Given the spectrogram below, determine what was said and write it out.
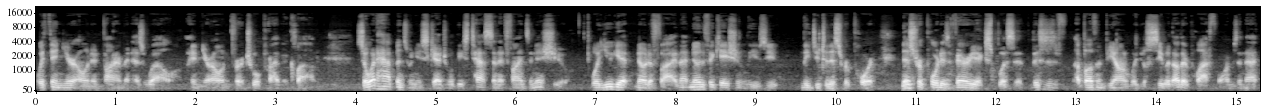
within your own environment as well, in your own virtual private cloud. So what happens when you schedule these tests and it finds an issue? Well, you get notified. That notification leaves you leads you to this report. This report is very explicit. This is above and beyond what you'll see with other platforms in that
